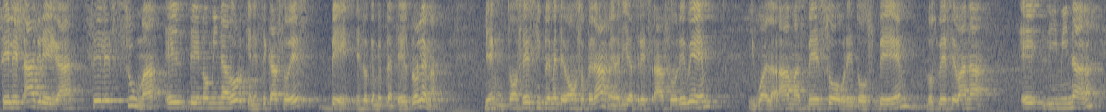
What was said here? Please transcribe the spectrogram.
se les agrega, se les suma el denominador, que en este caso es B, es lo que me plantea el problema. Bien, entonces simplemente vamos a operar, me daría 3A sobre B, igual a A más B sobre 2B, los B se van a eliminar,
